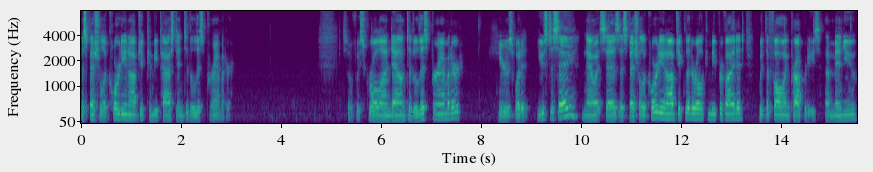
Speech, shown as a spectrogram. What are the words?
A special accordion object can be passed into the list parameter. So if we scroll on down to the list parameter, here's what it used to say. Now it says a special accordion object literal can be provided with the following properties. A menu,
